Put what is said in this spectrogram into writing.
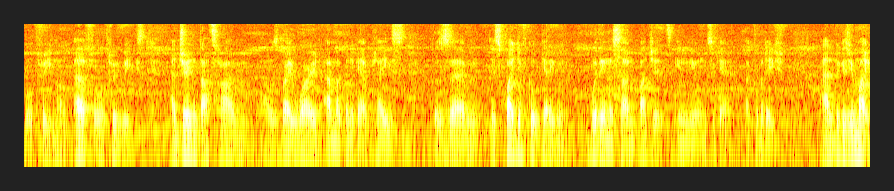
for three months, uh, for three weeks, and during that time I was very worried: Am I going to get a place? Because um, it's quite difficult getting within a certain budget in Lyon to get accommodation, and because you might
